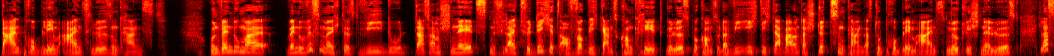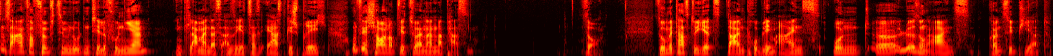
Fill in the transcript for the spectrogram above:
dein Problem 1 lösen kannst. Und wenn du mal wenn du wissen möchtest, wie du das am schnellsten vielleicht für dich jetzt auch wirklich ganz konkret gelöst bekommst oder wie ich dich dabei unterstützen kann, dass du Problem 1 möglichst schnell löst, lass uns einfach 15 Minuten telefonieren. In Klammern, das ist also jetzt das Erstgespräch und wir schauen, ob wir zueinander passen. So. Somit hast du jetzt dein Problem 1 und äh, Lösung 1 konzipiert.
